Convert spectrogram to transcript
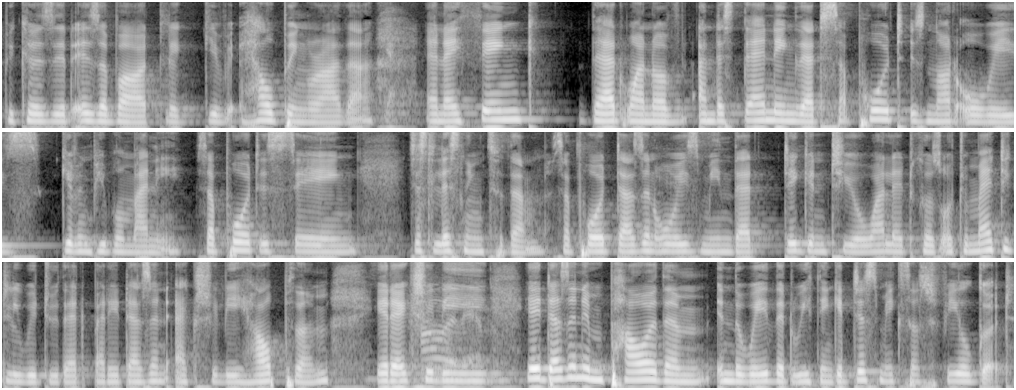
because it is about like give, helping rather. Yeah. And I think that one of understanding that support is not always giving people money. Support is saying just listening to them. Support doesn't always mean that dig into your wallet because automatically we do that, but it doesn't actually help them. It actually it doesn't empower them in the way that we think. It just makes us feel good.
